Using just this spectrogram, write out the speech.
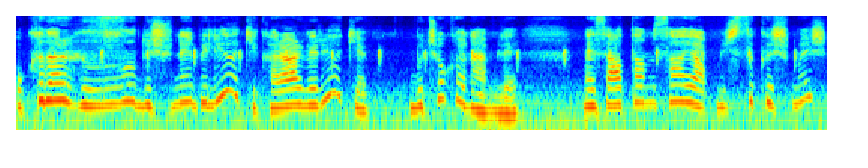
o kadar hızlı düşünebiliyor ki, karar veriyor ki. Bu çok önemli. Mesela tam sağ yapmış, sıkışmış.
